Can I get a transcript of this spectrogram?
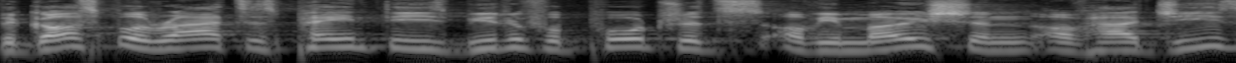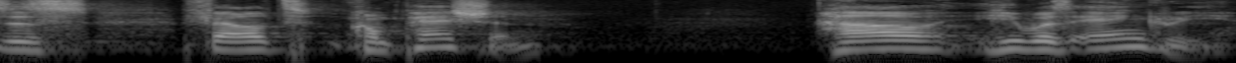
The gospel writers paint these beautiful portraits of emotion of how Jesus felt compassion, how he was angry,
